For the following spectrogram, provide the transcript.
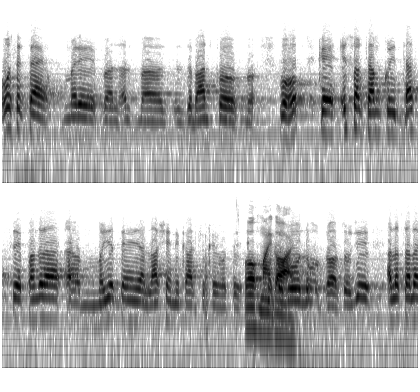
हो सकता है मेरे जबान को वो कि इस वक्त हम कोई 10 से 15 मैयतें या लाशें निकाल चुके होते oh my God. वो लोग तो ये अल्लाह ताला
